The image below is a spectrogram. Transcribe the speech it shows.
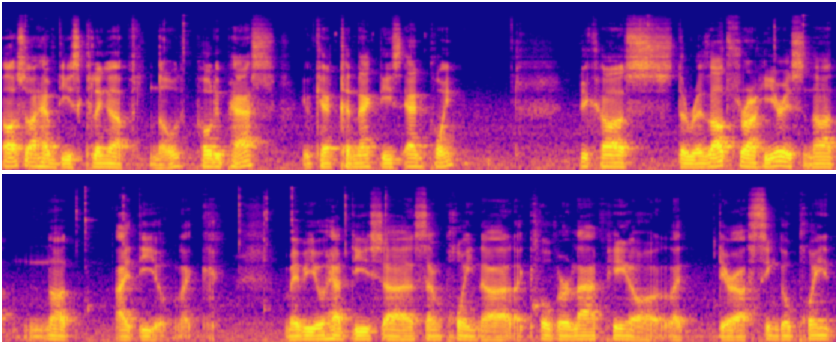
also I have these cleanup node, polypath. You can connect these endpoint because the result from here is not not ideal. Like maybe you have these uh, some point uh, like overlapping or like there are single point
